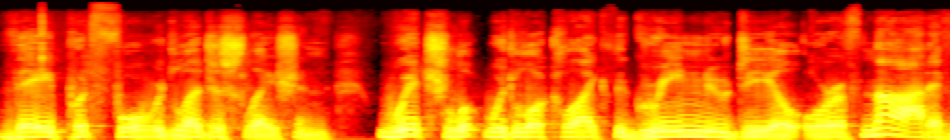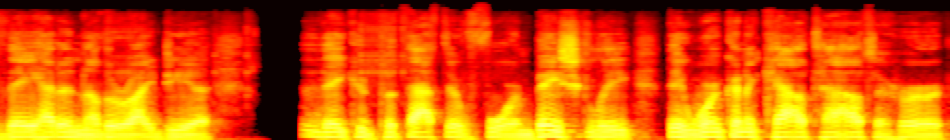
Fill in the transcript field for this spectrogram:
they put forward legislation which lo- would look like the Green New Deal, or if not, if they had another idea, they could put that there for. And basically, they weren't going to kowtow to her,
